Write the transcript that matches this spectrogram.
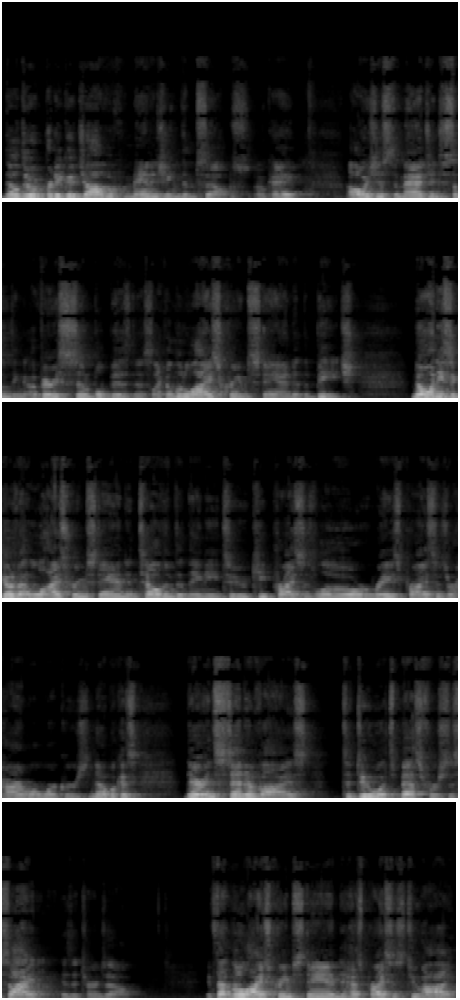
they'll do a pretty good job of managing themselves, okay? I always just imagine just something, a very simple business, like a little ice cream stand at the beach. No one needs to go to that little ice cream stand and tell them that they need to keep prices low or raise prices or hire more workers. No, because they're incentivized to do what's best for society, as it turns out. If that little ice cream stand has prices too high,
